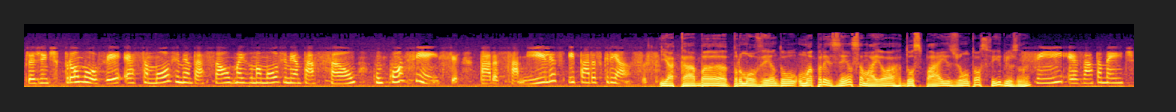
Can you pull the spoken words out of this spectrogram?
para a gente promover essa movimentação, mas uma movimentação com consciência para as famílias e para as crianças. E acaba promovendo uma presença maior dos pais junto aos filhos, né? Sim, exatamente.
